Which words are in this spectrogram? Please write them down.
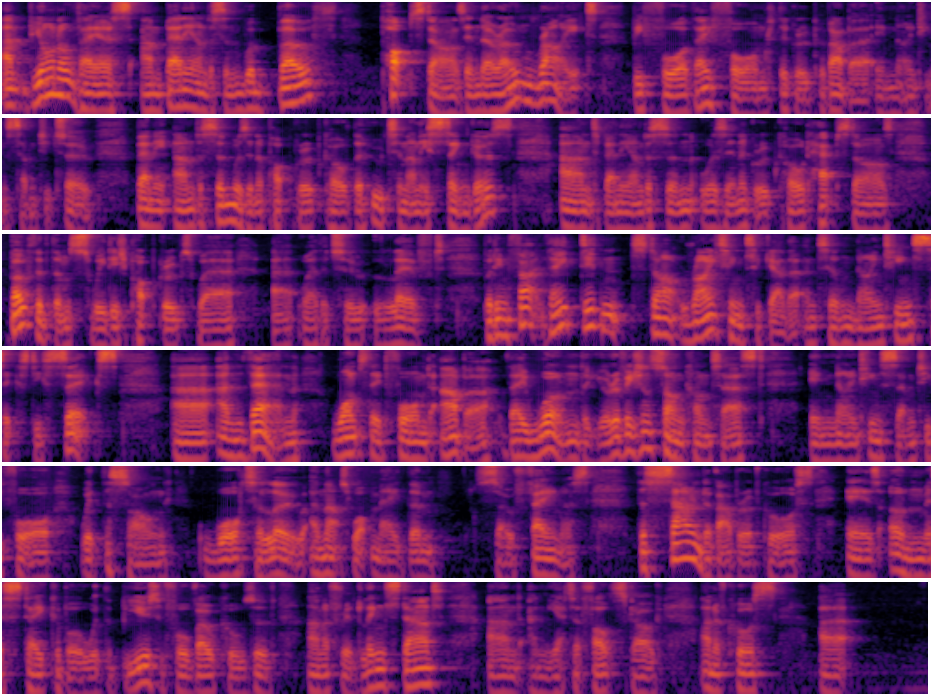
Um, Bjorn Ulvaeus and Benny Andersson were both pop stars in their own right before they formed the group of ABBA in 1972. Benny Andersson was in a pop group called the Hootenanny Singers, and Benny Andersson was in a group called Hepstars, both of them Swedish pop groups where, uh, where the two lived. But in fact, they didn't start writing together until 1966. Uh, and then, once they'd formed ABBA, they won the Eurovision Song Contest in 1974 with the song Waterloo, and that's what made them so famous. The sound of ABBA, of course, is unmistakable with the beautiful vocals of Anni-Frid Lyngstad and Agneta Fältskog. And of course, uh,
